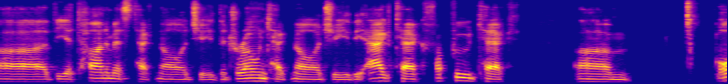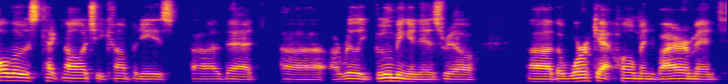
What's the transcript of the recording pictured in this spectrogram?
uh, the autonomous technology, the drone technology, the ag tech, food tech, um, all those technology companies uh, that uh, are really booming in Israel, uh, the work at home environment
